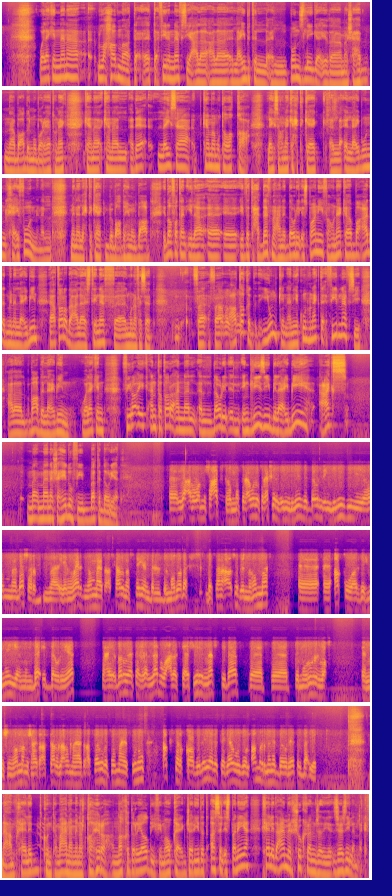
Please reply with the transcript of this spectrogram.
ولكننا لاحظنا التأثير النفسي على على لعيبة البونز ليجا إذا ما شاهدنا بعض المباريات هناك. كان كان الأداء ليس كما متوقع. ليس هناك احتكاك. اللاعبون خائفون من من الاحتكاك ببعضهم البعض. إضافة إلى آه، آه، إذا تحدثنا عن الدوري الإسباني فهناك عدد من اللاعبين اعترض على استئناف المنافسات. فأعتقد يمكن أن يكون هناك تأثير نفسي على بعض اللاعبين. ولكن في رأيك أنت ترى أن الدوري الإنجليزي بلاعبيه عكس ما نشاهده في باقي الدوريات؟ آه، لا هو مش عكس. هم في الأول وفي الآخر الانجليز الدوري الإنجليزي هم بشر يعني وارد إن هم يتأثروا نفسيا بالموضوع ده. بس أنا أقصد إن هم آه، آه، أقوى ذهنيا من باقي الدوريات فهيقدروا يتغلبوا على التأثير النفسي ده بمرور الوقت. مش إن هم مش هيتأثروا لا هم هيتأثروا بس هم هيكونوا أكثر قابلية لتجاوز الأمر من الدوريات الباقية. نعم خالد كنت معنا من القاهرة الناقد الرياضي في موقع جريدة آس الإسبانية. خالد عامر شكرا جزيلا لك.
